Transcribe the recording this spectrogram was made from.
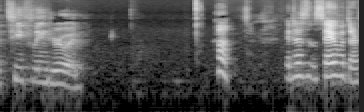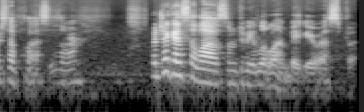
A tiefling druid. Huh. It doesn't say what their subclasses are. Which I guess allows them to be a little ambiguous, but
